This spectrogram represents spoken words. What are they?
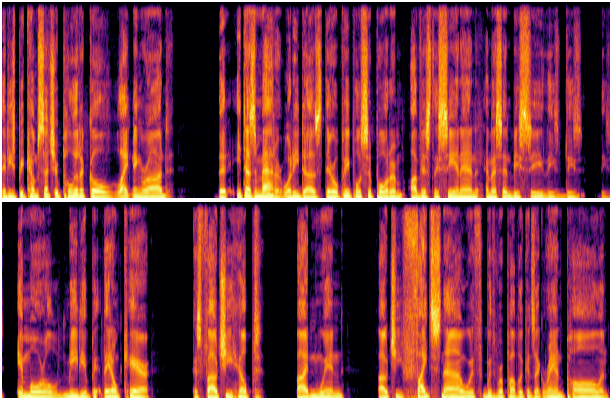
that he's become such a political lightning rod that it doesn't matter what he does. There are people who support him. Obviously, CNN, MSNBC, these these these immoral media, they don't care because Fauci helped Biden win. Fauci fights now with with Republicans like Rand Paul and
